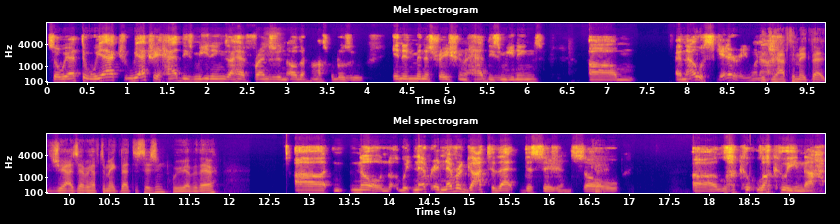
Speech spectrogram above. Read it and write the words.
So we had to we actually we actually had these meetings. I have friends in other hospitals who in administration had these meetings. Um and that was scary when did I you have to make that did you guys ever have to make that decision were you ever there uh no, no we never it never got to that decision. So Okay. uh luck, luckily not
